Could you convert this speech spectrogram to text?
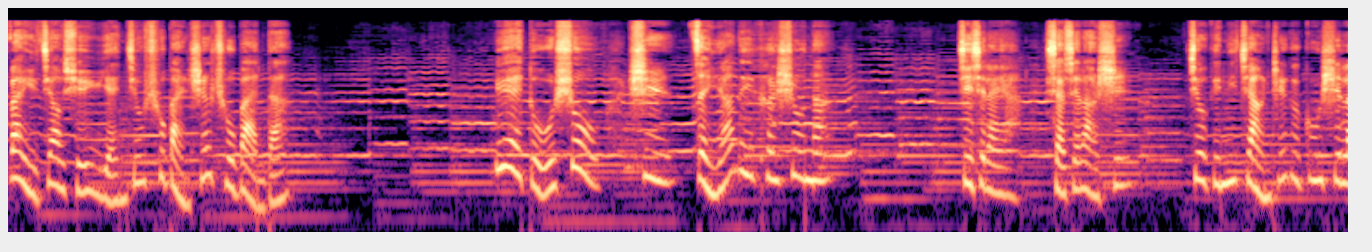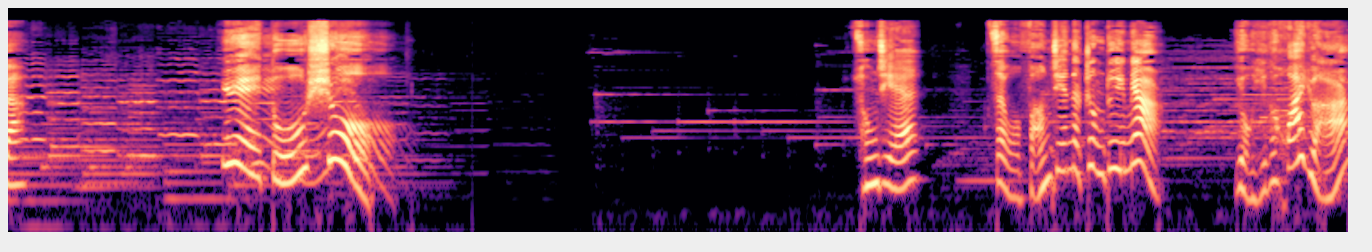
外语教学与研究出版社出版的。阅读树是怎样的一棵树呢？接下来呀，小学老师就给你讲这个故事啦。阅读树，从前。在我房间的正对面，有一个花园。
